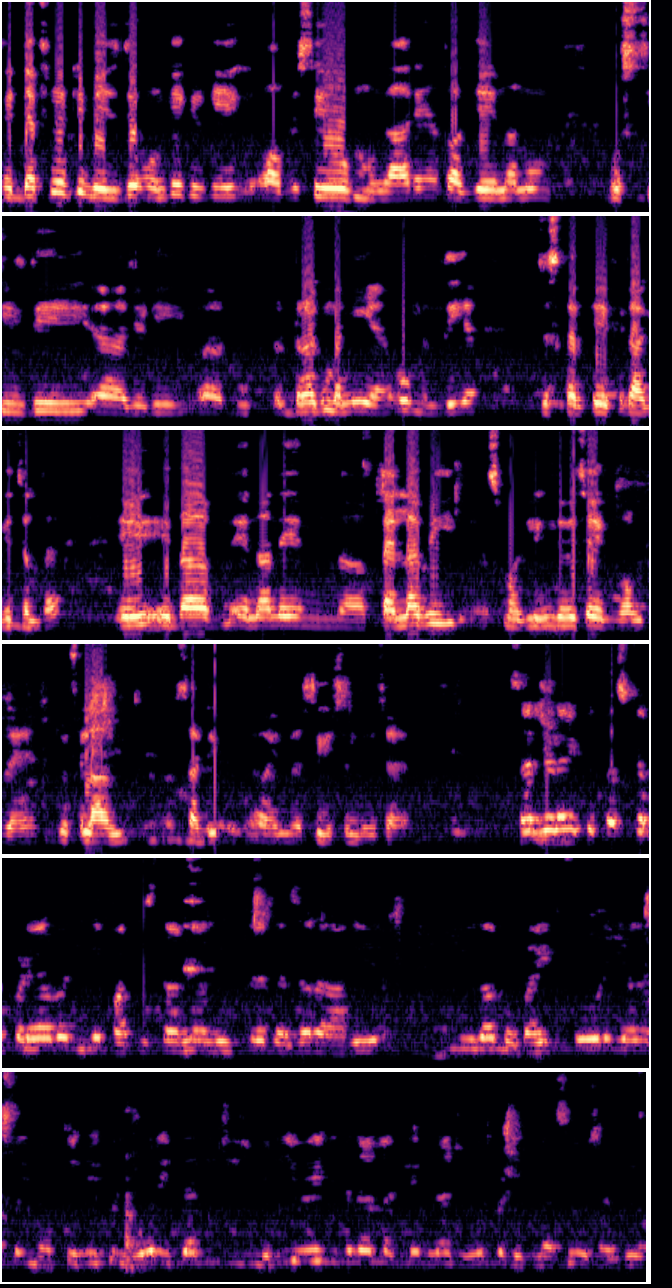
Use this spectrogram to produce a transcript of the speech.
ਇਹ ਡੈਫੀਨਿਟਲੀ ਵੇਚਦੇ ਹੋਣਗੇ ਕਿਉਂਕਿ ਆਬਵੀਅਸਲੀ ਉਹ ਮੰਗਾ ਰਹੇ ਆ ਤਾਂ ਅੱਗੇ ਇਹਨਾਂ ਨੂੰ ਉਸ ਚੀਜ਼ ਦੀ ਜਿਹੜੀ ਡਰਗ ਮਨੀ ਹੈ ਉਹ ਮਿਲਦੀ ਹੈ ਜਿਸ ਕਰਕੇ ਫਿਰ ਅੱਗੇ ਚੱਲਦਾ ਹੈ। ਇਹ ਇਹਦਾ ਇਹਨਾਂ ਨੇ ਪਹਿਲਾਂ ਵੀ ਸਮਗਲਿੰਗ ਦੇ ਵਿੱਚ ਇਨਵੋਲਵ ਰਹੇ ਜੋ ਫਿਲਹਾਲ ਸਾਡੀ ਇਨਵੈਸਟੀਗੇਸ਼ਨ ਦੇ ਵਿੱਚ ਆਇਆ। ਸਰ ਜਿਹੜਾ ਇੱਕ ਤਸਕਰ ਫੜਿਆ ਵਾ ਜਿਹਦੇ ਪਾਕਿਸਤਾਨ ਨਾਲ ਲਿੰਕ ਨਜ਼ਰ ਆ ਰਹੇ ਆ ਉਹਦਾ ਮੋਬਾਈਲ ਫੋਨ ਜਾਂ ਕੋਈ ਮੌਕੇ ਤੇ ਕੋਈ ਹੋਰ ਇਦਾਂ ਦੀ ਚੀਜ਼ ਮਿਲੀ ਹੋਏ ਜਿਹਦੇ ਨਾਲ ਅਗਲੇ ਦਿਨਾਂ 'ਚ ਹੋਰ ਵੱਡੇ ਖੁਲਾਸੇ ਹੋ ਸਕਦੇ ਆ?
